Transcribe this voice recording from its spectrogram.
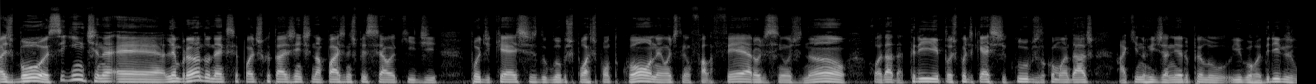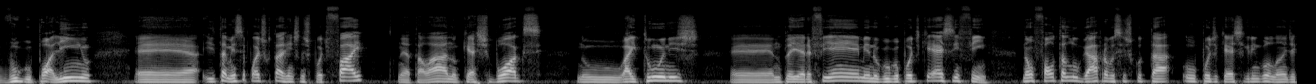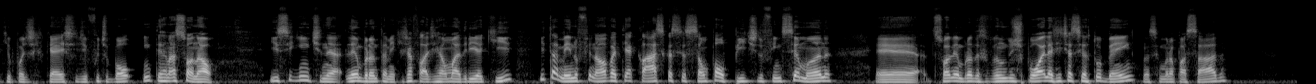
Mas boa, seguinte, né? é, lembrando, né, que você pode escutar a gente na página especial aqui de podcasts do Globoesporte.com, né? Onde tem o Fala Fera, hoje sim, hoje não, Rodada Tripla, os podcasts de clubes comandados aqui no Rio de Janeiro pelo Igor Rodrigues, vulgo Polinho. É, e também você pode escutar a gente no Spotify, né? Tá lá no Cashbox, no iTunes, é, no Player FM, no Google Podcast, enfim. Não falta lugar para você escutar o podcast Gringolândia, aqui o podcast de futebol internacional. E o seguinte, né? Lembrando também que já falar de Real Madrid aqui e também no final vai ter a clássica sessão palpite do fim de semana. É, só lembrando, falando do spoiler, a gente acertou bem na semana passada.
